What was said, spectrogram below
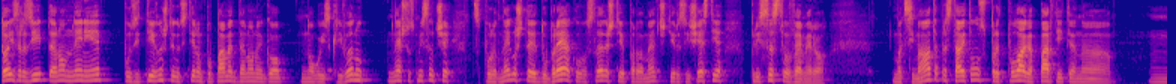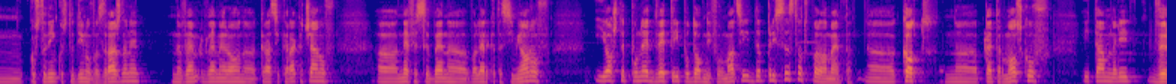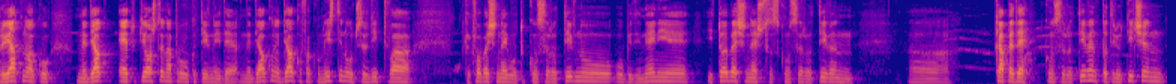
той изрази едно мнение позитивно, ще го цитирам по памет, дано не го много изкрива, но нещо смисъл, че според него ще е добре, ако в следващия парламент, 46-я, присъства ВМРО. Максималната представителност предполага партиите на Костадин Костадинов Възраждане, на ВМРО на Краси Каракачанов, НФСБ на Валерката Симеонов и още поне две-три подобни формации да присъстват в парламента. Кот на Петър Москов и там, нали, вероятно, ако Недялко, ето ти още една провокативна идея. Недялко Недялков, ако наистина учреди това, какво беше неговото консервативно обединение и той беше нещо с консервативен а, КПД, консервативен, патриотичен,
